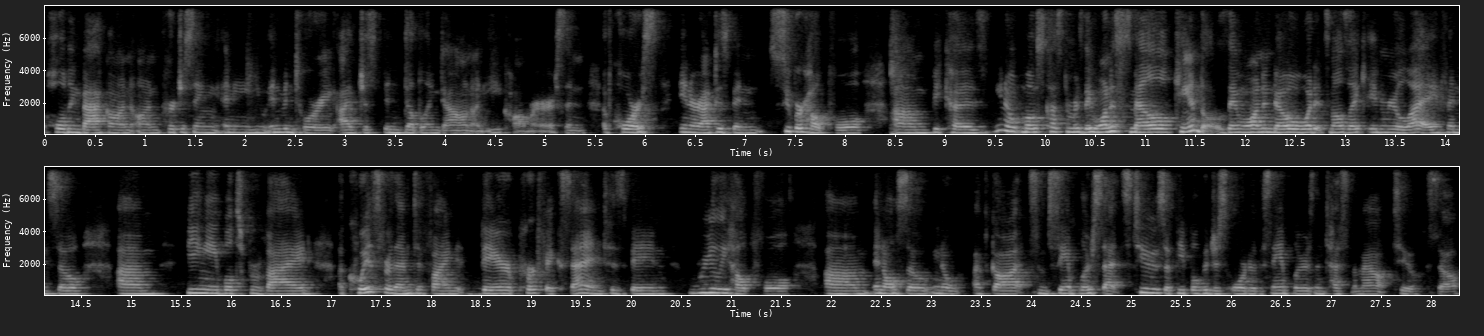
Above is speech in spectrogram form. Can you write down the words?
holding back on, on purchasing any new inventory, I've just been doubling down on e-commerce. And of course, Interact has been super helpful um, because, you know, most customers, they want to smell candles. They want to know what it smells like in real life. And so um, being able to provide a quiz for them to find their perfect scent has been really helpful. Um, and also, you know, I've got some sampler sets too, so people could just order the samplers and test them out too. So,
